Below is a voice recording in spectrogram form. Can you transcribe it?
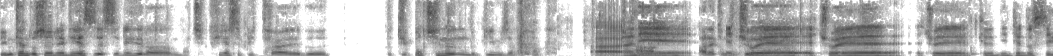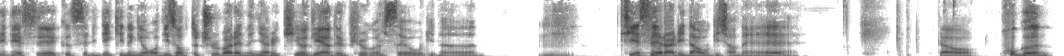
닌텐도 3DS의 3D랑 마치 PS 비타의 그, 그 뒷북 치는 느낌이잖아. 아, 치는 거. 애초에, 애초에, 애초에 그 닌텐도 3DS의 그 3D 기능이 어디서부터 출발했느냐를 기억해야 될 필요가 있어요, 우리는. 음, DSLR이 나오기 전에, 그니까, 혹은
